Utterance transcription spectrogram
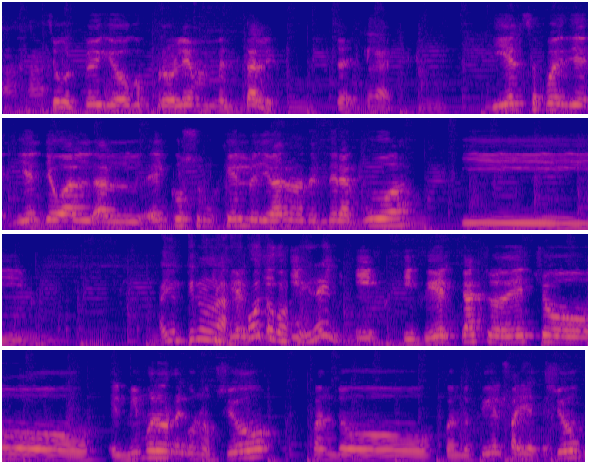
Ajá, Se golpeó y quedó con problemas mentales. claro. Y él se fue, y él llevó al, al- él con su mujer lo llevaron a atender a Cuba y Hay un, tiene una Y Fidel- foto con y- Fidel. Y, y Fidel Castro, de hecho, él mismo lo reconoció cuando, cuando Fidel falleció.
